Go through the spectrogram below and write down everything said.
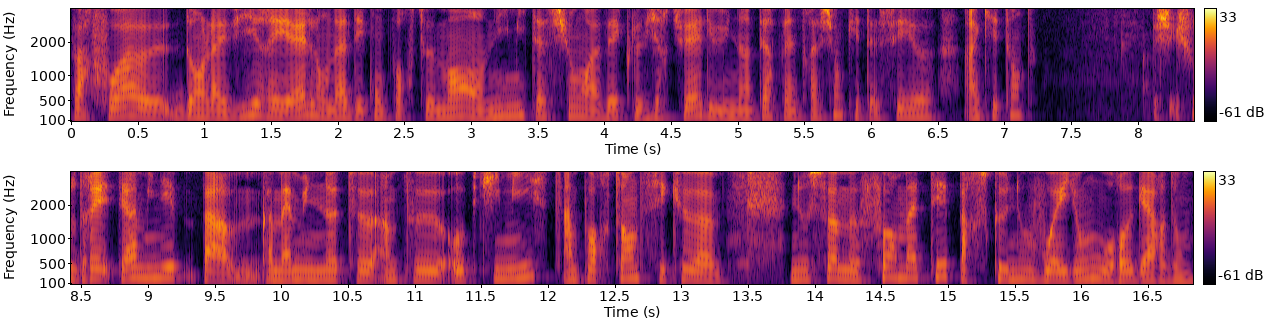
parfois, dans la vie réelle, on a des comportements en imitation avec le virtuel et une interpénétration qui est assez euh, inquiétante je voudrais terminer par quand même une note un peu optimiste, importante, c'est que euh, nous sommes formatés par ce que nous voyons ou regardons.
